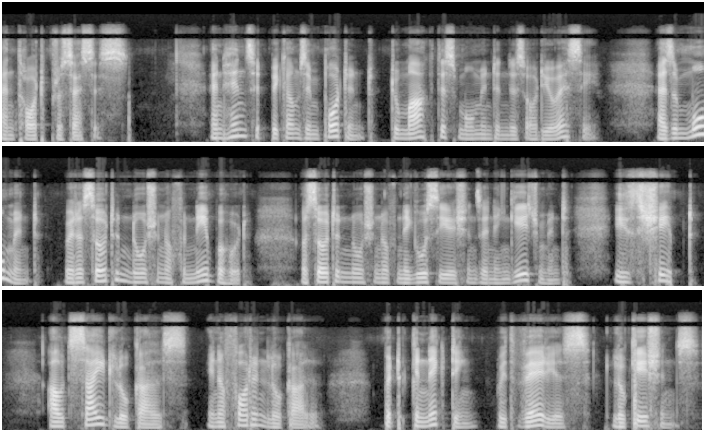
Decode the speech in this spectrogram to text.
and thought processes. And hence it becomes important to mark this moment in this audio essay as a moment where a certain notion of a neighborhood, a certain notion of negotiations and engagement is shaped outside locales in a foreign locale, but connecting with various locations,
